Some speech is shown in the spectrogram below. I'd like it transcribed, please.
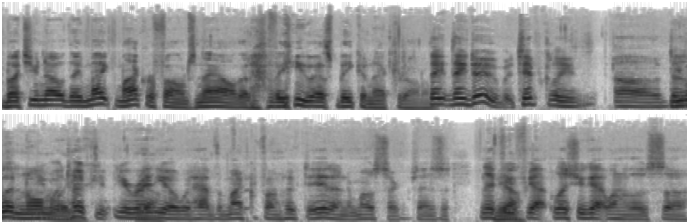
But you know, they make microphones now that have a USB connector on them. they they do, but typically uh, doesn't- wouldn't normally. hook it- your Yeah. radio would have the microphone hooked to it under most circumstances. And if Yeah. you've got unless you got one of those uh,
